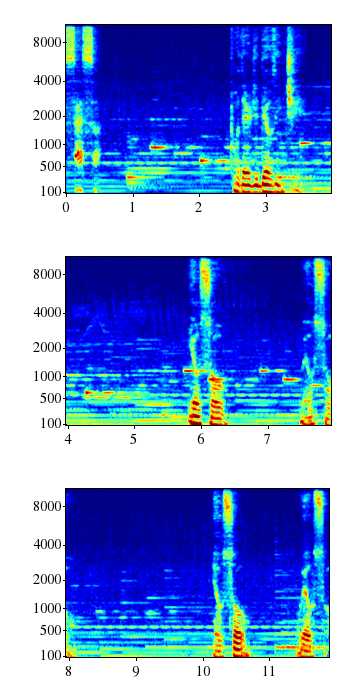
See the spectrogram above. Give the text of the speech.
Acessa o poder de Deus em ti. Eu sou, eu sou, eu sou, eu sou.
